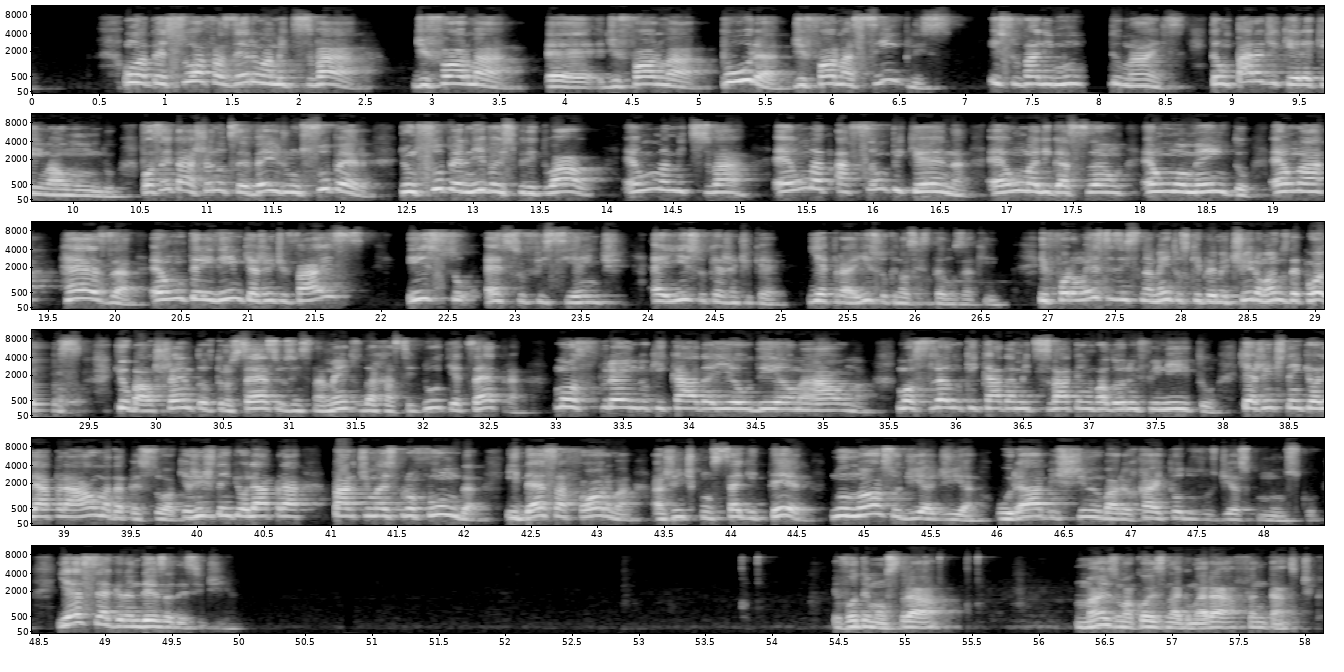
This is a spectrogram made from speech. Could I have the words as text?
Uma pessoa fazer uma mitzvah de forma, é, de forma pura, de forma simples, isso vale muito mais. Então para de querer queimar o mundo. Você está achando que você veio de um super, de um super nível espiritual? É uma mitzvah, é uma ação pequena, é uma ligação, é um momento, é uma reza, é um teilim que a gente faz. Isso é suficiente é isso que a gente quer. E é para isso que nós estamos aqui. E foram esses ensinamentos que permitiram, anos depois, que o Baal Shem Tov trouxesse os ensinamentos da Hassidut, etc., mostrando que cada Yehudi é uma alma, mostrando que cada mitzvah tem um valor infinito, que a gente tem que olhar para a alma da pessoa, que a gente tem que olhar para a parte mais profunda. E dessa forma, a gente consegue ter, no nosso dia a dia, o Rabi Shimon Bar Yochai todos os dias conosco. E essa é a grandeza desse dia. Eu vou demonstrar mais uma coisa na Gemara fantástica.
